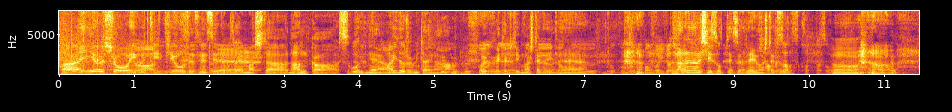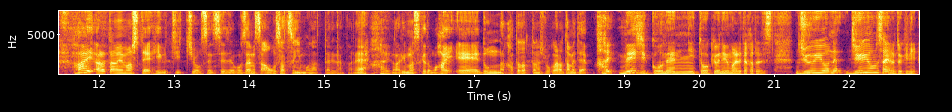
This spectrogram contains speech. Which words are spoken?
はいよいしょ樋口一葉瀬先生でございました。なんかすごいねアイドルみたいな声かけてる人いましたけどね。慣れ慣れしいぞってやつがねいましたけど。うん。はい改めまして樋口一葉先生でございます。あお札にもなったりなんかね、はい。ありますけども。はい、えー、どんな方だったんでしょうか改めて。はい。明治5年に東京に生まれた方です。14年、14歳の時に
